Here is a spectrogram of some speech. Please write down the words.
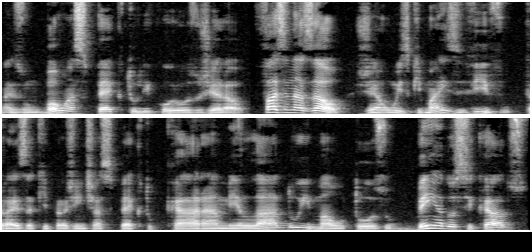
mas um bom aspecto licoroso geral. Fase nasal, já é um whisky mais vivo, traz aqui pra gente aspecto caramelado e maltoso bem adocicados,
